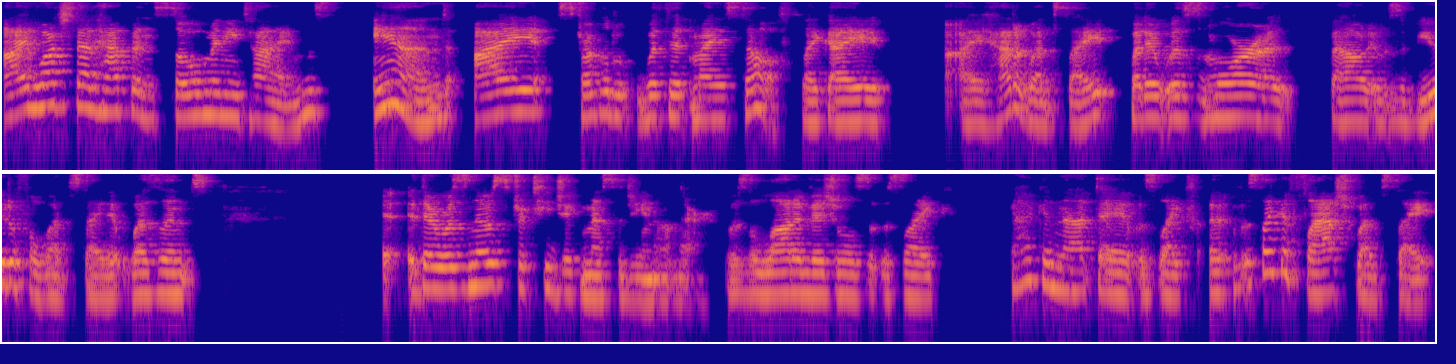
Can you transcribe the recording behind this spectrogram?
I watched that happen so many times, and I struggled with it myself. Like I, I had a website, but it was more about. It was a beautiful website. It wasn't there was no strategic messaging on there. It was a lot of visuals. It was like back in that day, it was like it was like a Flash website.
